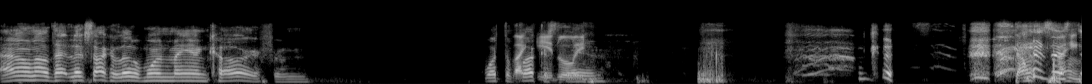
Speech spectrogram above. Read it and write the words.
I don't know. That looks like a little one man car from what the Like fuck is Italy? that? Don't think-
